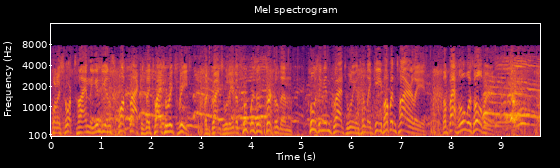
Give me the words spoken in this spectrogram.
For a short time, the Indians fought back as they tried to retreat, but gradually the troopers encircled them, closing in gradually until they gave up entirely. The battle was over.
